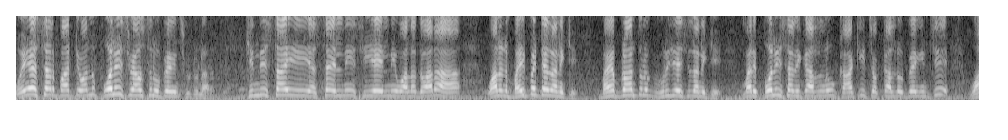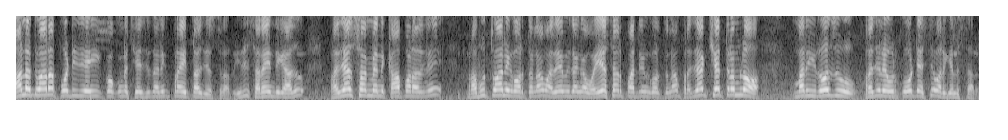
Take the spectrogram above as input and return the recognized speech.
వైఎస్ఆర్ పార్టీ వాళ్ళు పోలీస్ వ్యవస్థను ఉపయోగించుకుంటున్నారు. కింది స్థాయి ఎస్ఐల్ని సిఐల్ని వాళ్ళ ద్వారా వాళ్ళని భయపెట్టేదానికి భయభ్రాంతులకు గురి చేసేదానికి మరి పోలీస్ అధికారులను కాకి చొక్కాలను ఉపయోగించి వాళ్ళ ద్వారా పోటీ చేయకోకుండా చేసేదానికి ప్రయత్నాలు చేస్తున్నారు. ఇది సరైనది కాదు. ప్రజాస్వామ్యాన్ని కాపాడాలని ప్రభుత్వాన్ని కోరుతున్నాం. అదేవిధంగా వైఎస్ఆర్ పార్టీని కోరుతున్నాం. ప్రజాక్షేత్రంలో మరి ఈరోజు ప్రజలు ఎవరికి ఓటేస్తే వారు గెలుస్తారు.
